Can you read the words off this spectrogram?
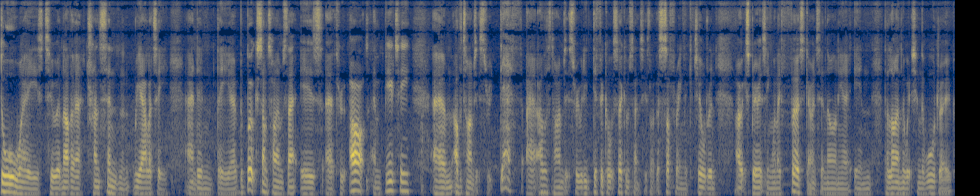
doorways to another transcendent reality. And in the uh, the book, sometimes that is uh, through art and beauty. Um, other times it's through death. Uh, other times it's through really difficult circumstances, like the suffering that children are experiencing when they first go into Narnia in The Lion, the Witch, and the Wardrobe.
